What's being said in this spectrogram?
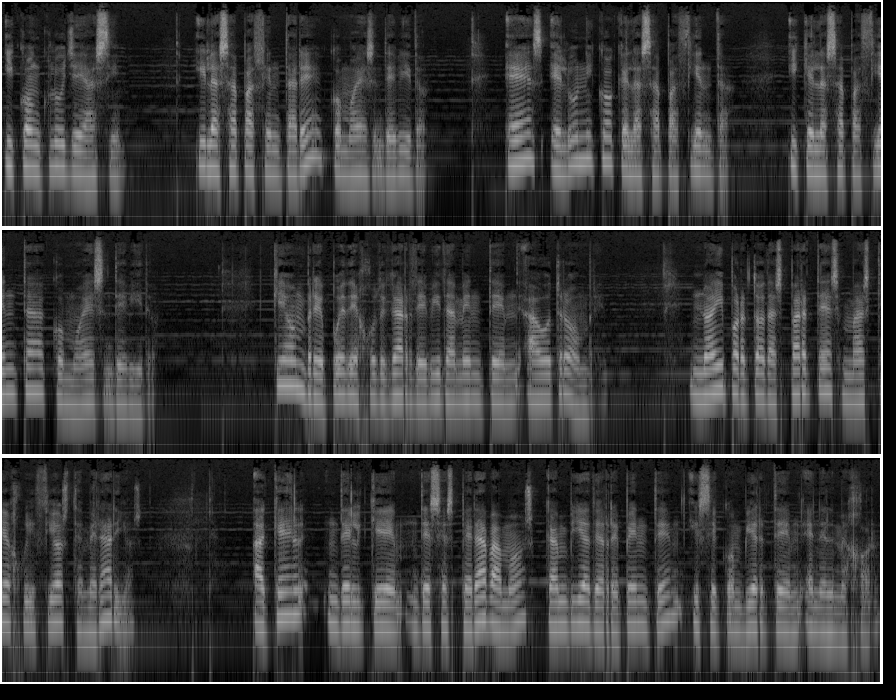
Y concluye así, y las apacentaré como es debido. Es el único que las apacienta, y que las apacienta como es debido. ¿Qué hombre puede juzgar debidamente a otro hombre? No hay por todas partes más que juicios temerarios. Aquel del que desesperábamos cambia de repente y se convierte en el mejor.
